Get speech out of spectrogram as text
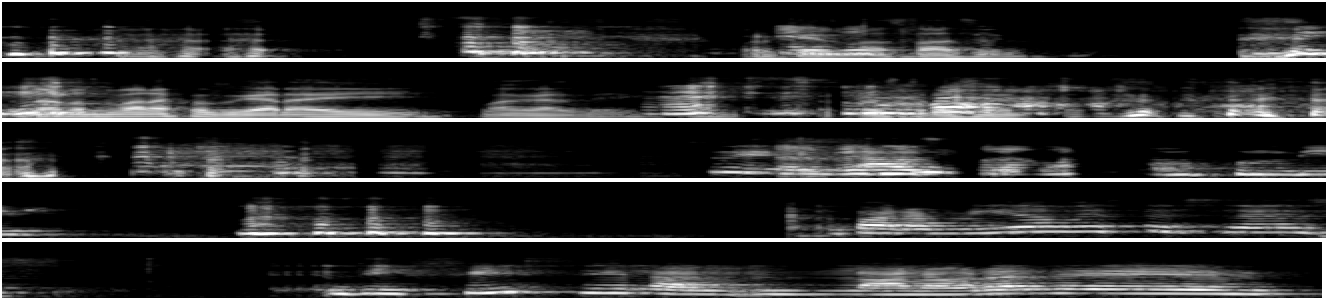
Porque es más fácil. Sí. No nos van a juzgar ahí, Magali. Sí, Tal vez a nos mí- podamos confundir. para mí a veces es difícil a, a la hora de...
